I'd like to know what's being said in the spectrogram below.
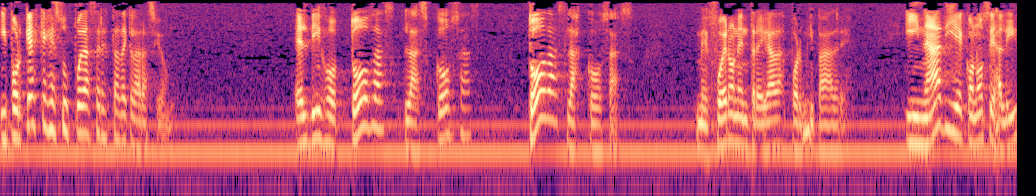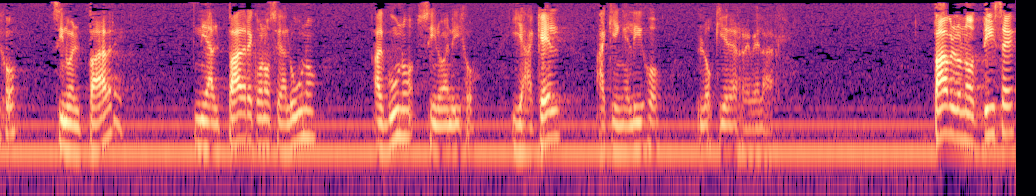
¿Y por qué es que Jesús puede hacer esta declaración? Él dijo, todas las cosas, todas las cosas me fueron entregadas por mi Padre. Y nadie conoce al Hijo sino el Padre, ni al Padre conoce al uno alguno sino el Hijo, y aquel a quien el Hijo lo quiere revelar. Pablo nos dice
